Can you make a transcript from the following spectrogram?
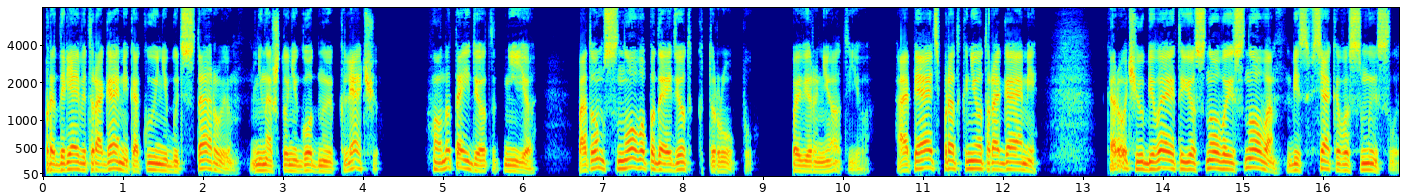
продырявит рогами какую-нибудь старую, ни на что негодную клячу, он отойдет от нее, потом снова подойдет к трупу, повернет его, опять проткнет рогами, Короче, убивает ее снова и снова, без всякого смысла.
